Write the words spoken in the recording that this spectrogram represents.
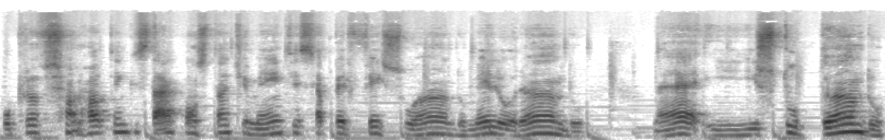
o profissional tem que estar constantemente se aperfeiçoando, melhorando, né, e estudando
